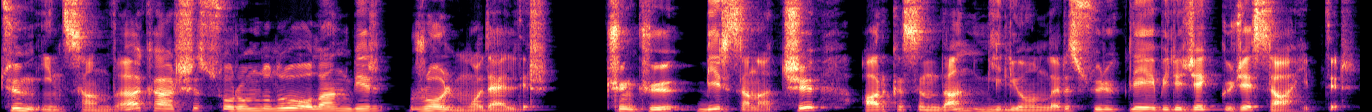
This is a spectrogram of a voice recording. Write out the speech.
tüm insanlığa karşı sorumluluğu olan bir rol modeldir. Çünkü bir sanatçı arkasından milyonları sürükleyebilecek güce sahiptir.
